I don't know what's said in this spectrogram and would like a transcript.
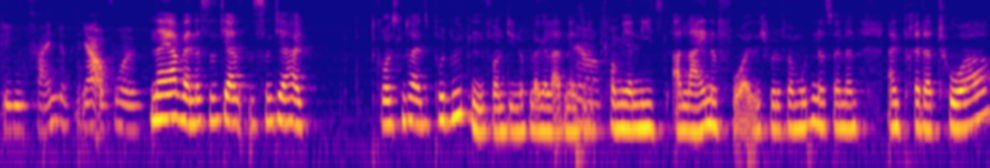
gegen Feinde. Ja, obwohl. Naja, wenn, das sind ja, das sind ja halt größtenteils Blüten von Dinoflagellaten. Also ja. die kommen ja nie alleine vor. Also ich würde vermuten, dass wenn dann ein Prädator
